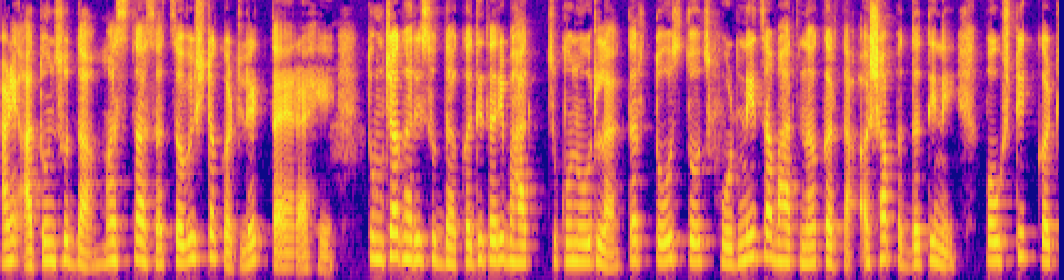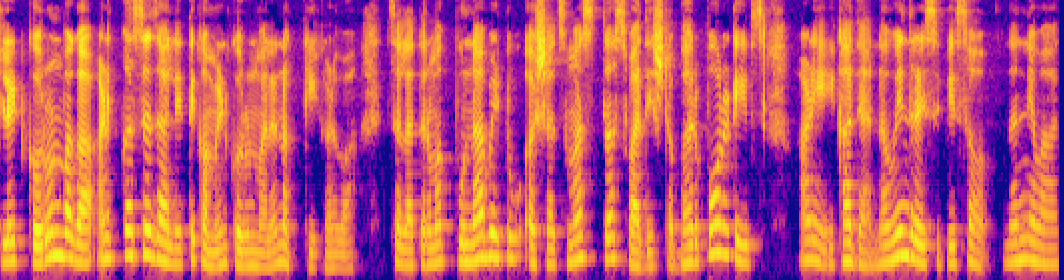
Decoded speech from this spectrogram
आणि आतूनसुद्धा मस्त असा चविष्ट कटलेट तयार आहे. तुमच्या घरीसुद्धा कधीतरी भात चुकून उरला तर तोच तोच फोडणीचा भात न करता अशा पद्धतीने पौष्टिक कटलेट करून बघा आणि कसे झाले ते कमेंट करून मला नक्की कळवा. चला तर मग पुन्हा भेटू अशाच मस्त स्वादिष्ट भरपूर टिप्स आणि एखाद्या नवीन रेसिपीसह धन्यवाद.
